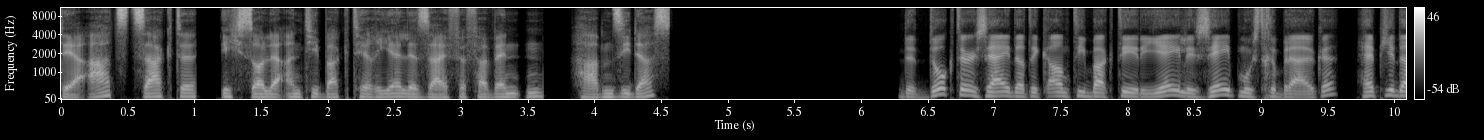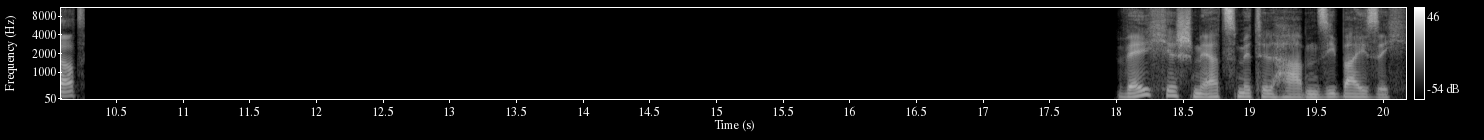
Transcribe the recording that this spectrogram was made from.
Der Arzt sagte, ich solle antibakterielle Seife verwenden, haben Sie das? De dokter zei dat ik antibacteriële zeep moest gebruiken, heb je dat? Welche Schmerzmittel haben Sie bei sich?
